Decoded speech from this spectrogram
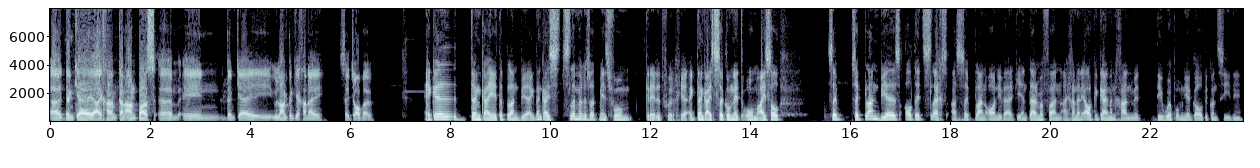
Uh dink jy hy gaan kan aanpas? Ehm um, en dink jy hoe lank dink jy gaan hy sy job hou? Ek uh, dink hy het 'n plan B. Ek dink hy's slimmer as wat mense vir hom credit voor gee. Ek dink hy sukkel net om hy sal sy sy plan B is altyd slegs as sy plan A nie werk nie in terme van hy gaan dan elke game ingaan met die hoop om nie 'n goal te concede nie.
